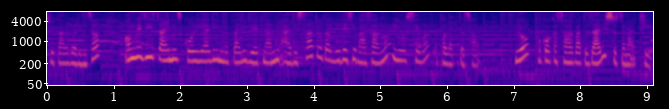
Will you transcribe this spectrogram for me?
स्वीकार गरिन्छ। अङ्ग्रेजी चाइनिज कोरियाली नेपाली भियतनामी आदि सातवटा विदेशी भाषाहरूमा यो सेवा उपलब्ध छ। यो फुकोका सहरबाट जारी सूचना थियो।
